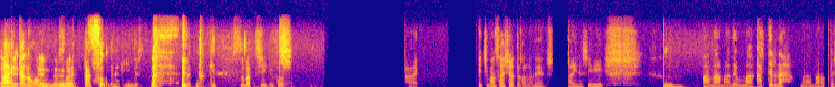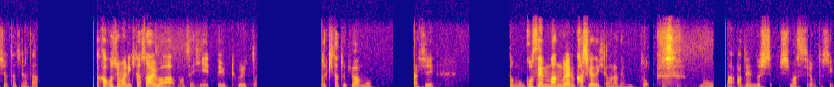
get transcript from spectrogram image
会えたのは、うんそれだけでいいんです。それだけで素晴らしい旅行だった。はい。一番最初やったからね、台無しに、うんまあまあまあ、でもまあ勝ってるな。まあまあ、私たちのた鹿児島に来た際は、まあ、ぜひって言ってくれてた。来た時はもう、私、もう5000万ぐらいの貸しができたからね、本当。もう、まあ、アテンドししますよ、私。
